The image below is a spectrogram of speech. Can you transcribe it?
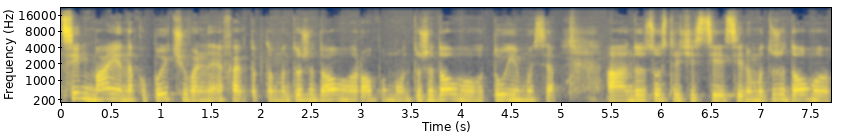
Ціль має накопичувальний ефект, тобто ми дуже довго робимо, дуже довго готуємося до зустрічі з цією цілею. Ми дуже довго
